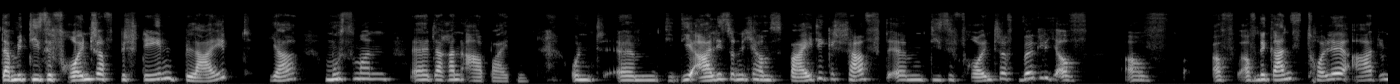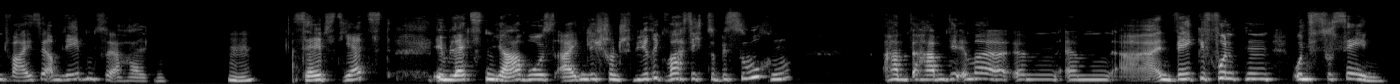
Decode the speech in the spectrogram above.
damit diese Freundschaft bestehen bleibt, ja, muss man äh, daran arbeiten. Und ähm, die, die, Alice und ich haben es beide geschafft, ähm, diese Freundschaft wirklich auf, auf, auf, auf eine ganz tolle Art und Weise am Leben zu erhalten. Mhm. Selbst jetzt, im letzten Jahr, wo es eigentlich schon schwierig war, sich zu besuchen, haben, haben wir immer ähm, ähm, einen Weg gefunden, uns zu sehen.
